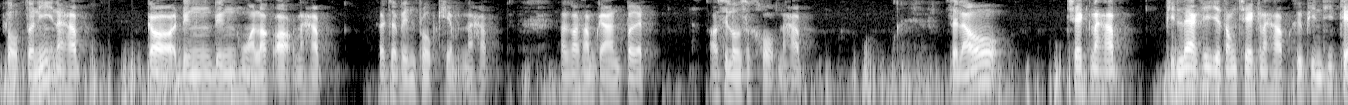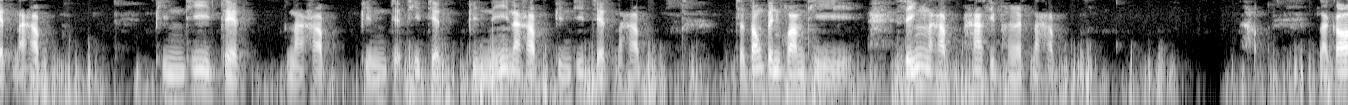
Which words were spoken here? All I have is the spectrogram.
โผลบตัวนี้นะครับ ก็ดึงดึงหัวล็อกออกนะครับ ก็จะเป็นโผลบเข็มนะครับ แล้วก็ทำการเปิดออสซิโลสโคปนะครับ เสร็จแล้วเช็คนะครับ พินแรกที่จะต้องเช็คนะครับ คือพินที่ 7 นะครับ พินที่ 7 นะครับ พิน 7 ที่ 7 พินนี้นะครับ พินที่ 7 นะครับ จะต้องเป็นความถี่ซิงค์นะครับ 50 เฮิรตซ์นะครับ แล้วก็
